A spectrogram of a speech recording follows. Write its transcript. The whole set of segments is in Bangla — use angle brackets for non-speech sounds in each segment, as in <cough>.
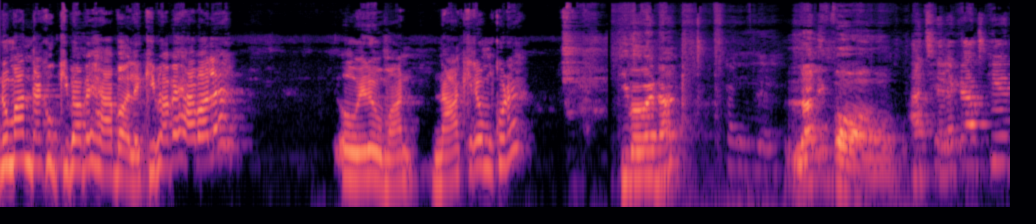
নুমান দেখো কীভাবে হ্যাঁ বলে কীভাবে হ্যাঁ বলে? ও এ রোমান না কিরম করে? কীভাবে না? লালিপপ। আর ছেলেকে আজকে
